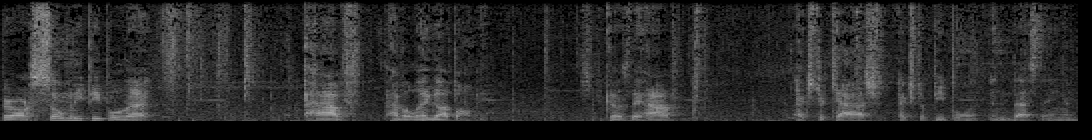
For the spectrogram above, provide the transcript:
There are so many people that have have a leg up on me just because they have extra cash, extra people investing, and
